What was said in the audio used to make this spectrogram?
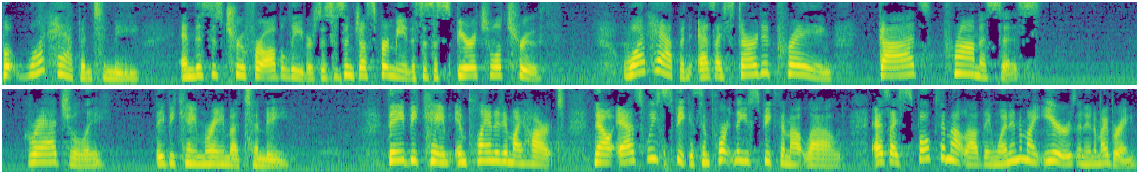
But what happened to me and this is true for all believers. This isn't just for me, this is a spiritual truth. What happened as I started praying God's promises? Gradually, they became Rhema to me. They became implanted in my heart. Now, as we speak, it's important that you speak them out loud. As I spoke them out loud, they went into my ears and into my brain.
